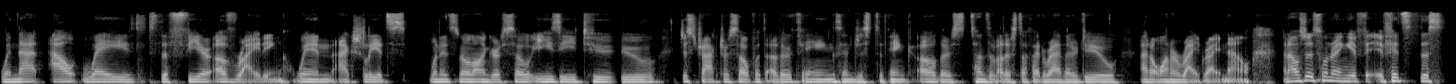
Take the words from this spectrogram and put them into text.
when that outweighs the fear of writing, when actually it's when it's no longer so easy to distract herself with other things and just to think, oh, there's tons of other stuff I'd rather do. I don't want to write right now. And I was just wondering if if it's this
